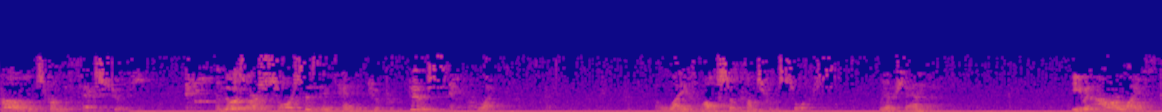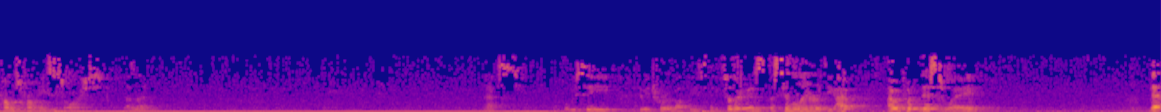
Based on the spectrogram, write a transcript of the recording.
comes from the fixtures. And those are sources intended to produce light. Life also comes from a source. We understand that. Even our life comes from a source, doesn't it? That's what we see to be true about these things. So there is a similarity. I, I would put it this way that,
